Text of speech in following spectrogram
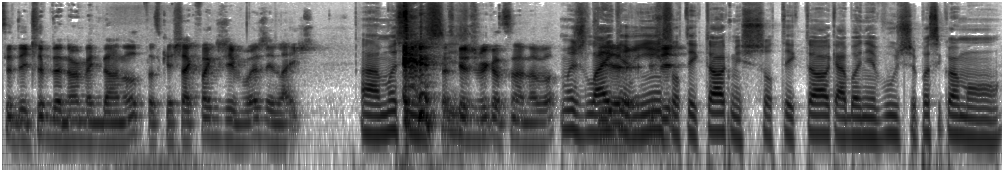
c'est des clips de Norm MacDonald parce que chaque fois que j'y vois, j'ai like. Ah, moi, c'est... parce que je veux continuer à en avoir. Moi, je like Puis, euh, rien sur TikTok, mais je suis sur TikTok. Abonnez-vous. Je sais pas c'est quoi mon...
